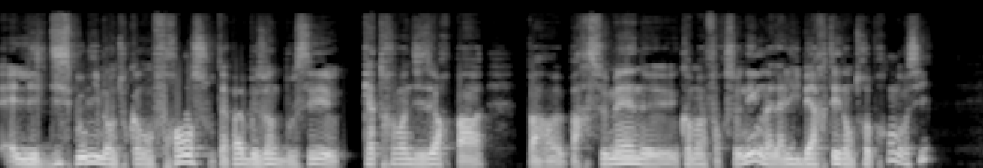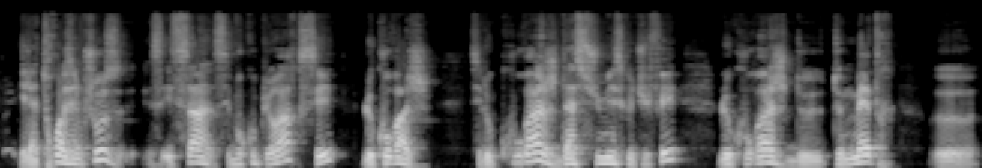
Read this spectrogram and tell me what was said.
elle est disponible, en tout cas en France, où t'as pas besoin de bosser 90 euh, heures par, par, euh, par semaine euh, comme un forcené. On a la liberté d'entreprendre aussi. Et la troisième chose, et ça, c'est beaucoup plus rare, c'est le courage. C'est le courage d'assumer ce que tu fais, le courage de te mettre, euh,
